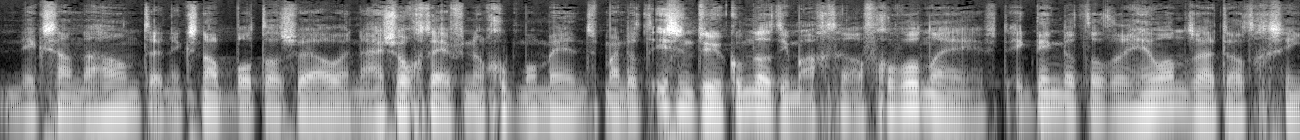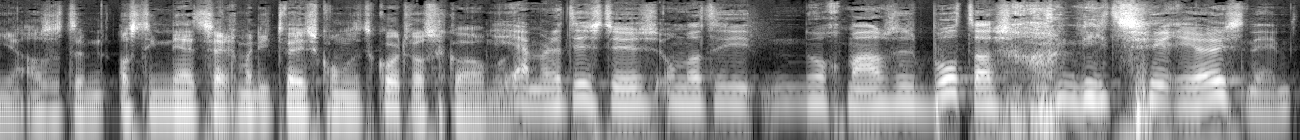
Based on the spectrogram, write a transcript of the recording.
niks aan de hand en ik snap Bottas wel. En hij zocht even een goed moment. Maar dat is natuurlijk omdat hij hem achteraf gewonnen heeft. Ik denk dat dat er heel anders uit had gezien. Ja, als, het hem, als hij net zeg maar die twee seconden tekort was gekomen. Ja, maar dat is dus omdat hij nogmaals dus Bottas gewoon niet serieus neemt.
